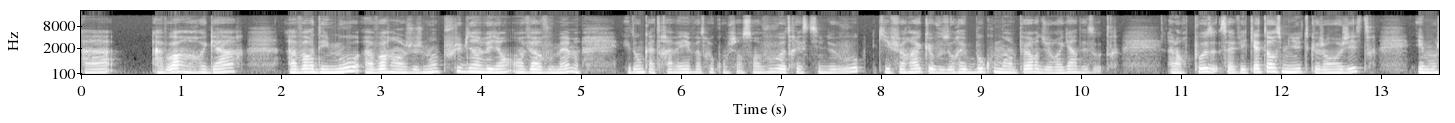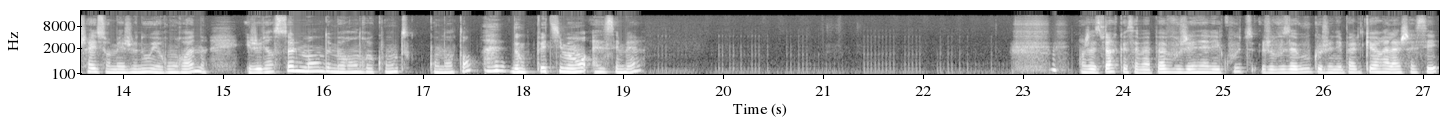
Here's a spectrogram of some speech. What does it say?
à avoir un regard, avoir des mots, avoir un jugement plus bienveillant envers vous-même et donc à travailler votre confiance en vous, votre estime de vous, qui fera que vous aurez beaucoup moins peur du regard des autres. Alors pause, ça fait 14 minutes que j'enregistre et mon chat est sur mes genoux et ronronne et je viens seulement de me rendre compte qu'on entend, donc petit moment ASMR. J'espère que ça va pas vous gêner à l'écoute. Je vous avoue que je n'ai pas le cœur à la chasser.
